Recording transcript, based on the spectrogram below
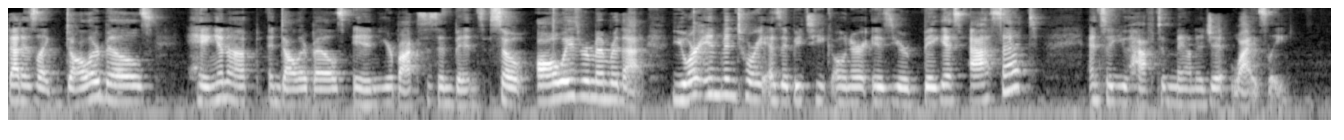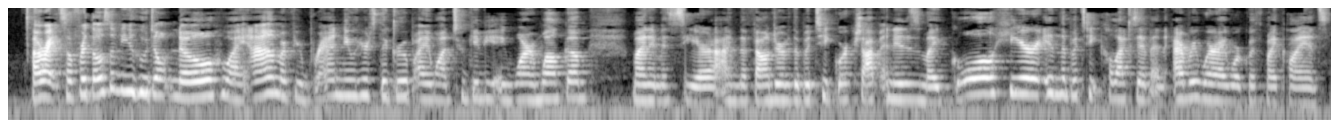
that is like dollar bills hanging up and dollar bills in your boxes and bins. So always remember that your inventory as a boutique owner is your biggest asset, and so you have to manage it wisely. All right, so for those of you who don't know who I am, or if you're brand new here to the group, I want to give you a warm welcome. My name is Ciara. I'm the founder of the Boutique Workshop, and it is my goal here in the Boutique Collective and everywhere I work with my clients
